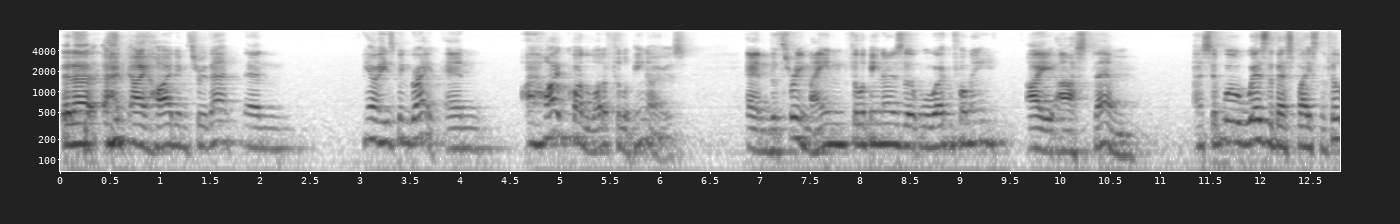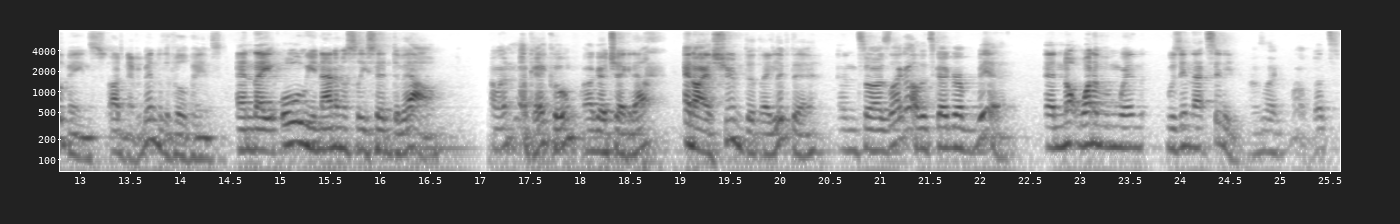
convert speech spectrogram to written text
but uh, I, hired him through that, and you know he's been great. And I hired quite a lot of Filipinos and the three main Filipinos that were working for me, I asked them, I said, well, where's the best place in the Philippines? I'd never been to the Philippines. And they all unanimously said Davao. I went, okay, cool. I'll go check it out. And I assumed that they lived there. And so I was like, oh, let's go grab a beer. And not one of them went, was in that city. I was like, well, that's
